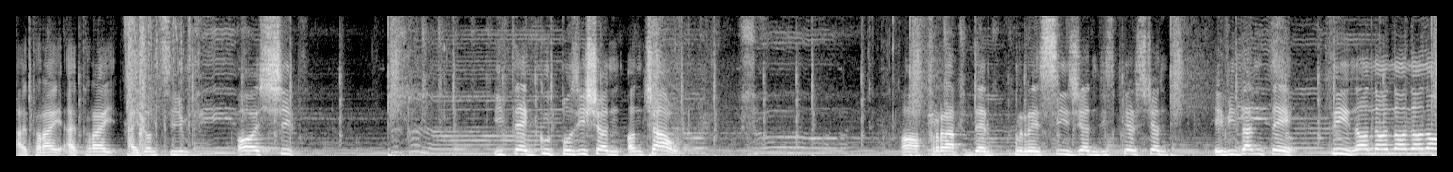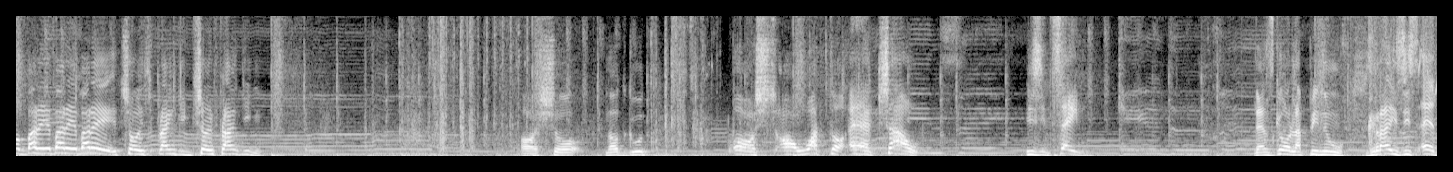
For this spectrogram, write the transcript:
I try, I try, I don't see him. Oh shit. He take good position on Chow. Oh crap, their precision, dispersion, evidente. See, no, no, no, no, no, bare, bare, bare. Chow is flanking, Chow is flanking. Oh, Chow, not good. Oh, oh, what the heck, Chow. He's insane. Let's go, Lapinu. Graze his head.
